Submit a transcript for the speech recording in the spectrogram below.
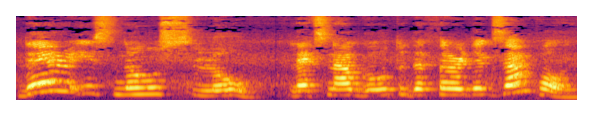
there is no slope. Let's now go to the third example.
